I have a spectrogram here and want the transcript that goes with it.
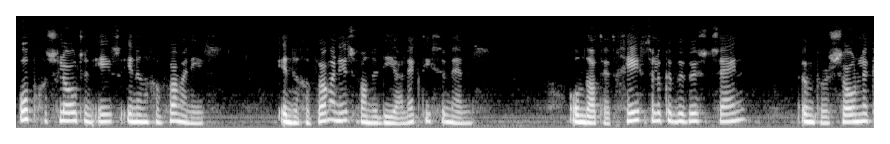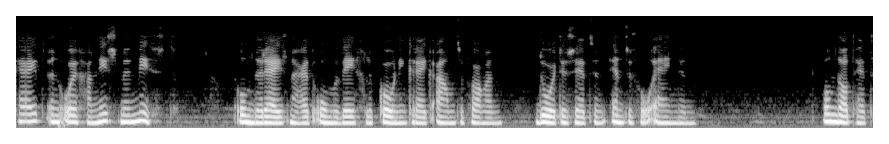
opgesloten is in een gevangenis, in de gevangenis van de dialectische mens omdat het geestelijke bewustzijn een persoonlijkheid, een organisme mist, om de reis naar het onbewegelijk koninkrijk aan te vangen, door te zetten en te voleinden. Omdat het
